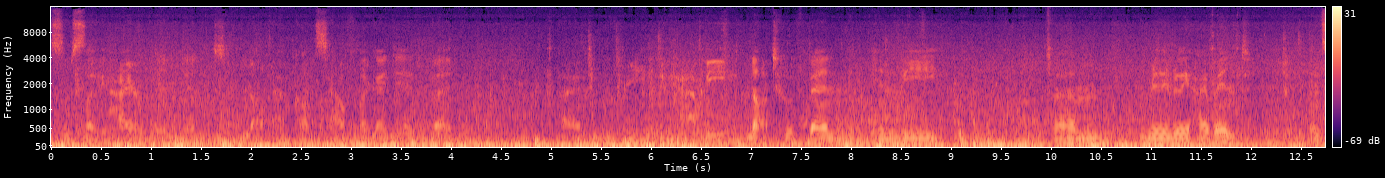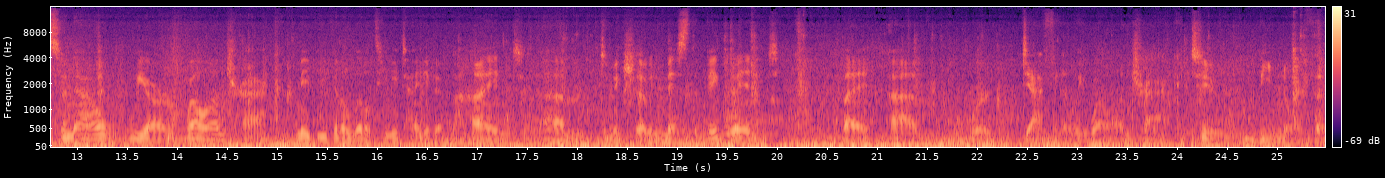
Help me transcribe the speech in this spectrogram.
some slightly higher wind and not have gone south like I did. But I'm really happy not to have been in the um, really, really high wind. And so now we are well on track, maybe even a little teeny tiny bit behind um, to make sure that we miss the big wind. But um, we're definitely well on track to be north of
